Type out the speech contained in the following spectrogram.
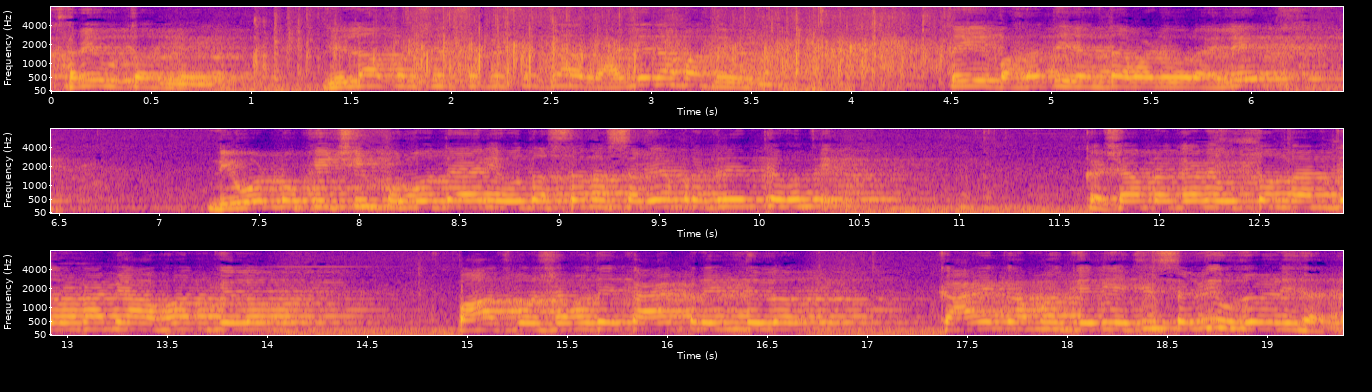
खरे उतरले. जिल्हा परिषद सदस्याचा राजीनामा देऊन ते भारतीय जनता पार्टीवर राहिले. निवडणुकीची पूर्वतयारी होत असताना सगळ्या प्रक्रियेत ते होते. कशा प्रकारे उत्तम जानकरांना आम्ही आव्हान केलं? पाच वर्षामध्ये काय प्रेम दिलं? काय कामं केली याची सगळी उजळणी झाली.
